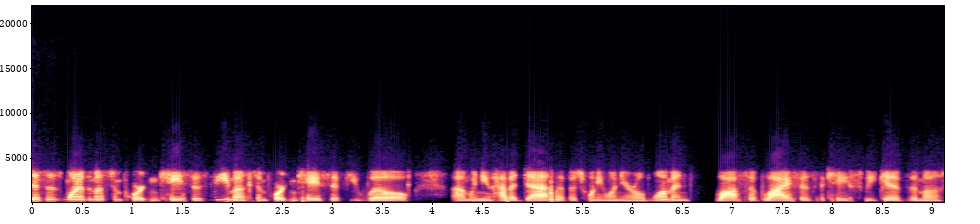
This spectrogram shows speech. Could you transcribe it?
This is one of the most important cases, the most important case, if you will, um, when you have a death of a 21 year old woman. Loss of life is the case we give the most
